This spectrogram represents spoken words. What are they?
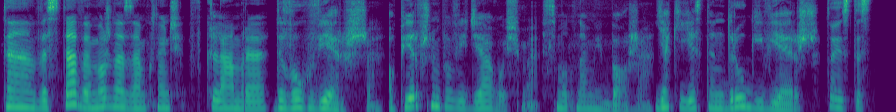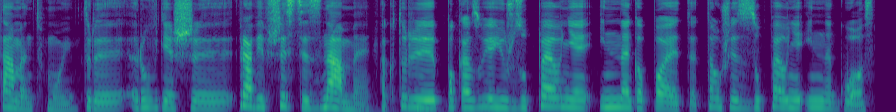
Tę wystawę można zamknąć w klamrę dwóch wierszy. O pierwszym powiedziałyśmy, smutno mi Boże. Jaki jest ten drugi wiersz? To jest testament mój, który również y, prawie wszyscy znamy, a który pokazuje już zupełnie innego poetę. To już jest zupełnie inny głos.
